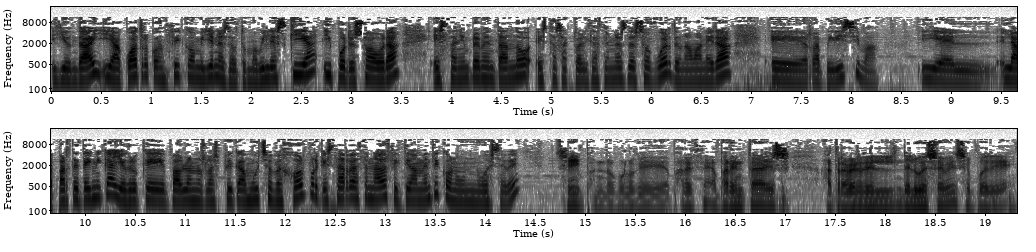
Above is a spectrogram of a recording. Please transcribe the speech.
Hyundai y a 4,5 millones de automóviles Kia y por eso ahora están implementando estas actualizaciones de software de una manera eh, rapidísima y el, la parte técnica yo creo que Pablo nos lo explica mucho mejor porque está relacionado efectivamente con un USB. Sí, pues por lo que aparece, aparenta es a través del, del, USB se puede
